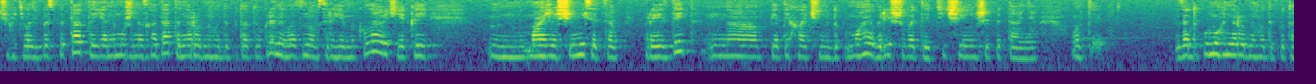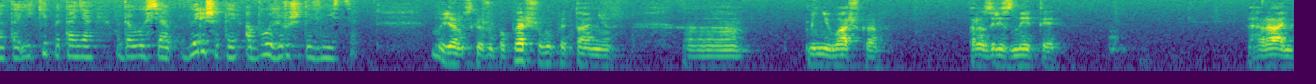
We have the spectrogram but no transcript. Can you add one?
що хотілося б спитати, я не можу не згадати народного депутата України Глазунова Сергія Миколайовича, який майже щомісяця приїздить на П'ятихатчину, допомагає вирішувати ті чи інші питання. От за допомогою народного депутата, які питання вдалося вирішити або зрушити з місця? Ну, я вам скажу по першому питанню. Е, Мені важко розрізнити грань,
